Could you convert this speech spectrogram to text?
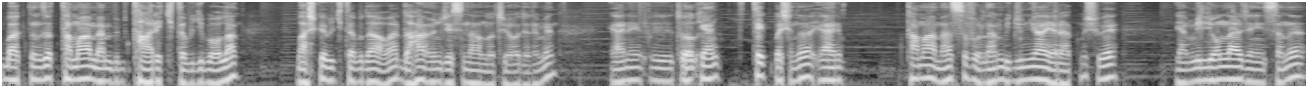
baktığınızda tamamen bir tarih kitabı gibi olan başka bir kitabı daha var. Daha öncesini anlatıyor o dönemin. Yani e, Tolkien tek başına yani tamamen sıfırdan bir dünya yaratmış ve yani milyonlarca insanı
